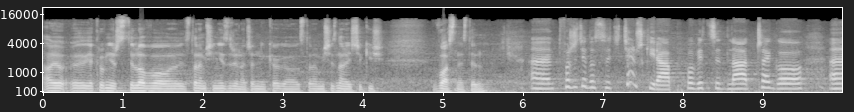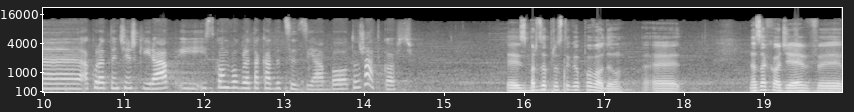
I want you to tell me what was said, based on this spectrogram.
a e, jak również stylowo staram się nie zżynać od nikogo, staram się znaleźć jakiś własny styl. E, tworzycie dosyć ciężki rap. Powiedzcie, dlaczego e, akurat ten ciężki rap i, i skąd w ogóle taka decyzja? Bo to rzadkość. E, Z bardzo prostego powodu. Na zachodzie, w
